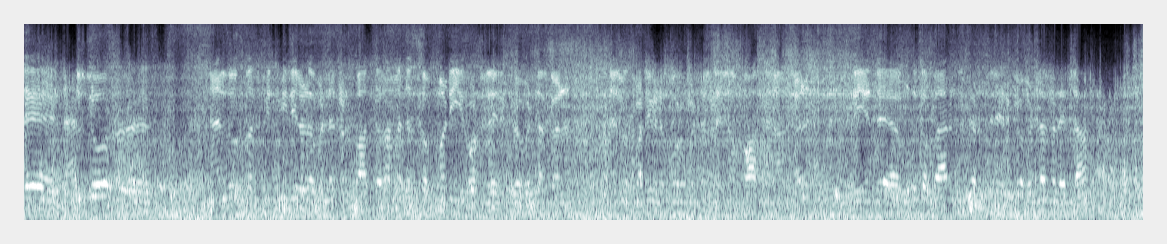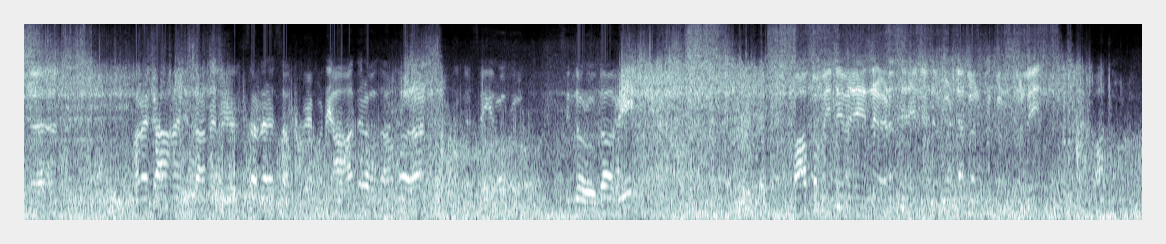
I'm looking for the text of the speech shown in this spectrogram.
வந்து நல்லூர் நல்லூர் வந்து வீதியில் வெள்ளங்கள் பார்த்தோம் அந்த செம்மடி ரோட்டில் இருக்கிற வெள்ளங்கள் நல்லூர் படைவிட போகிற வெள்ளங்கள் எல்லாம் பார்த்து நாங்கள் இப்படி இந்த முழுக்க பார்க்கு இடத்துல இருக்கிற வெள்ளங்கள் எல்லாம் அஹ், மறக்காம இந்த சேனலை சப்ஸ்கிரைப் பண்ணி ஆதரவு தாங்க தான் செய்கிறோம் சின்ன ஒரு உதவி. பார்ப்போம் என்ன என்ன இடத்துல என்ன வெள்ளங்கள் இருக்குன்னு சொல்லி. பார்த்து கொண்டு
